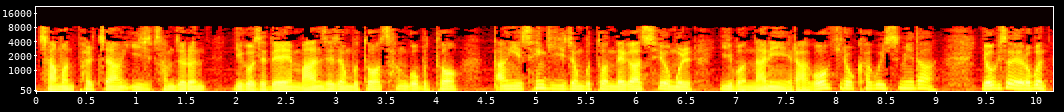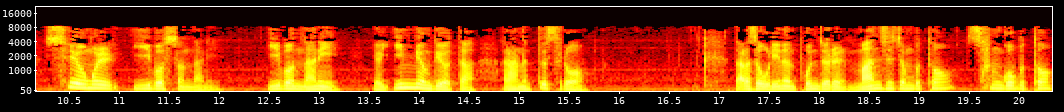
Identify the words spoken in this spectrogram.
잠언 8장 23절은 이것에 대해 만세 전부터 상고부터 땅이 생기기 전부터 내가 세움을 입었나니라고 기록하고 있습니다. 여기서 여러분 세움을 입었었나니 입었나니 임명되었다라는 뜻으로 따라서 우리는 본절을 만세 전부터 상고부터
